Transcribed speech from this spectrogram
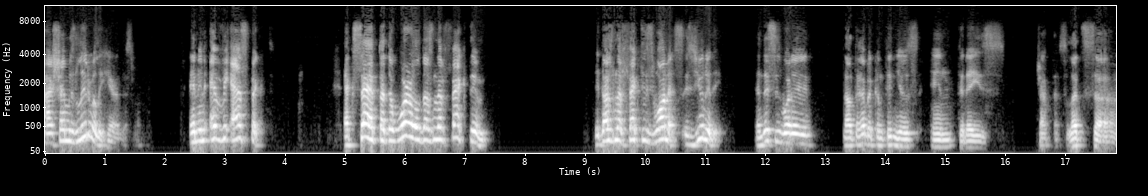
Hashem is literally here And in every aspect. Except that the world doesn't affect him. It doesn't affect his oneness, his unity. And this is what a, the Alter Rebbe continues in today's chapter. So let's uh,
